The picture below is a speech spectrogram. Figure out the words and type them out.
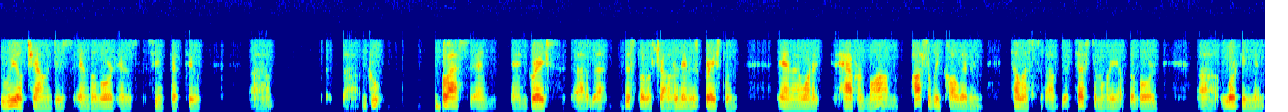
real challenges, and the Lord has seen fit to uh, uh, bless and and grace uh, that this little child. Her name is Graceland, and I want to have her mom possibly call in and tell us of the testimony of the Lord uh, working in,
